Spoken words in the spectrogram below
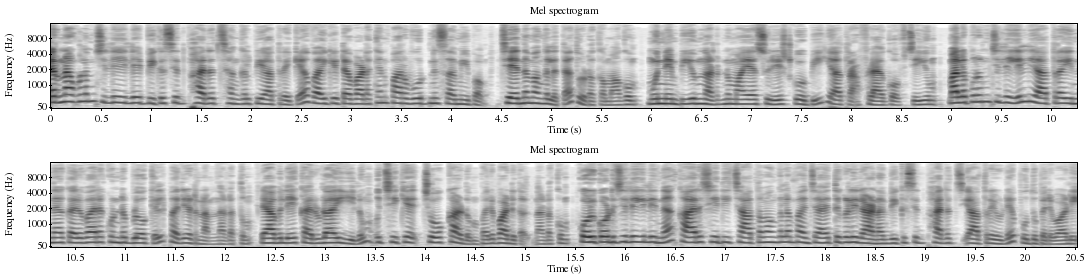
എറണാകുളം ജില്ലയിലെ വികസിത് ഭാരത് സങ്കല്പ് യാത്രയ്ക്ക് വൈകിട്ട് വടക്കൻ പറവൂരിന് സമീപം ചേന്നമംഗലത്ത് തുടക്കമാകും. മുൻ എംപിയും നടനുമായ സുരേഷ് ഗോപി യാത്ര ഫ്ളാഗ് ഓഫ് ചെയ്യും. മലപ്പുറം ജില്ലയിൽ യാത്ര ഇന്ന് കരുവാരക്കുണ്ട് ബ്ലോക്കിൽ പര്യടനം നടത്തും. രാവിലെ കരുളായിയിലും ഉച്ചയ്ക്ക് ചോക്കാടും പരിപാടികൾ നടക്കും. കോഴിക്കോട് ജില്ലയിൽ ഇന്ന് കാരശ്ശേരി ചാത്തമംഗലം പഞ്ചായത്തുകളിലാണ് വികസിത് ഭാരത് യാത്രയുടെ പൊതുപരിപാടി.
